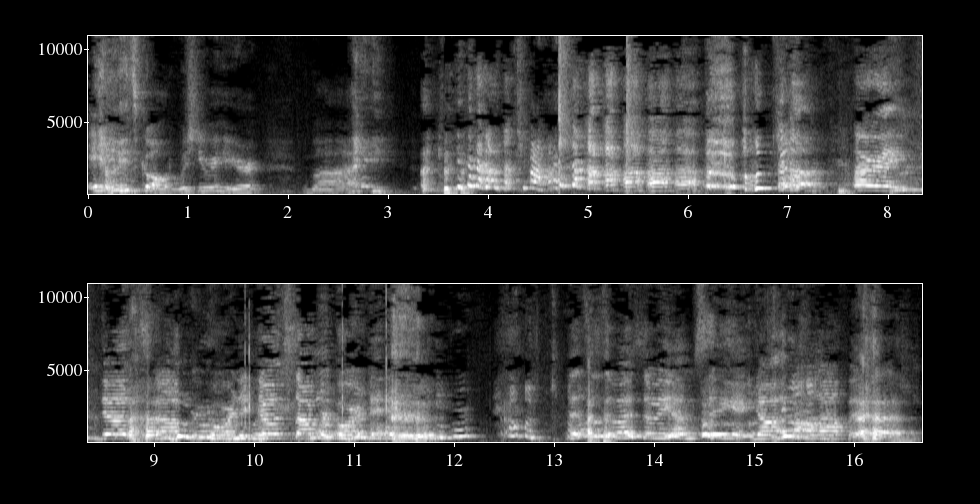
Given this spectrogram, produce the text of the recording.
And it's called Wish You Were Here by. Oh, Alright, don't stop recording. Don't stop recording. this is supposed to be him singing, not him laughing.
